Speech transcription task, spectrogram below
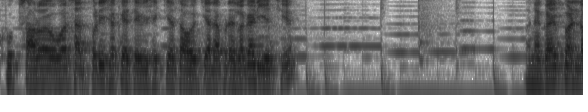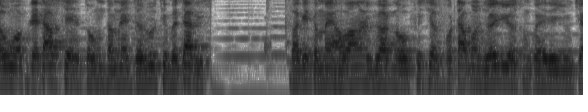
ખૂબ સારો એવો વરસાદ પડી શકે તેવી શક્યતાઓ અત્યારે આપણે લગાડીએ છીએ. અને કંઈ પણ નવું અપડેટ આવશે તો હું તમને જરૂરથી બતાવીશ. બાકી તમે હવામાન વિભાગનો ઓફિશિયલ ફોટા પણ જોઈ લ્યો, શું કહી રહ્યું છે.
